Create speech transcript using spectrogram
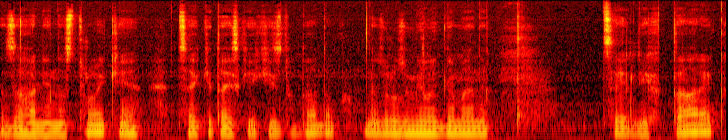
Загальні настройки. Це китайський якийсь додаток, незрозумілий для мене. Це ліхтарик,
